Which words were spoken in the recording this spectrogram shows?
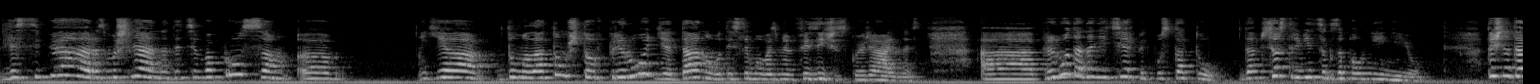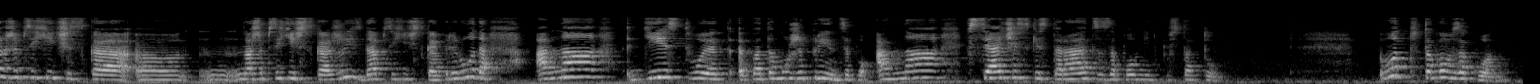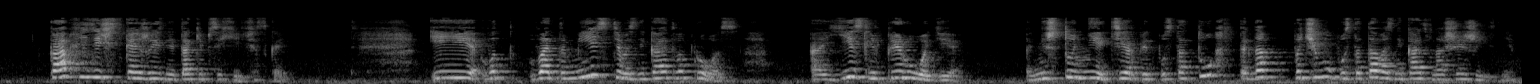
для себя, размышляя над этим вопросом, э, я думала о том, что в природе, да, ну вот если мы возьмем физическую реальность, а, природа, она не терпит пустоту, да, все стремится к заполнению. Точно так же психическая, э, наша психическая жизнь, да, психическая природа, она действует по тому же принципу. Она всячески старается заполнить пустоту. Вот таков закон. Как физической жизни, так и психической. И вот в этом месте возникает вопрос, а если в природе ничто не терпит пустоту, тогда почему пустота возникает в нашей жизни?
